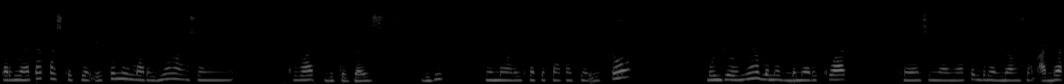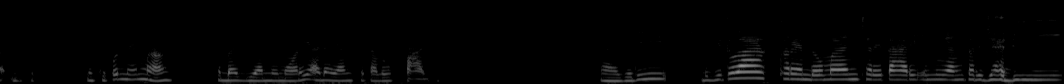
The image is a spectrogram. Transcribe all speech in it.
Ternyata pas kecil itu memorinya langsung kuat gitu guys. Jadi memori ketika kecil itu munculnya benar-benar kuat kayak sinyalnya tuh benar-benar langsung ada gitu. Meskipun memang sebagian memori ada yang kita lupa gitu. Nah, jadi begitulah kerendoman cerita hari ini yang terjadi.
